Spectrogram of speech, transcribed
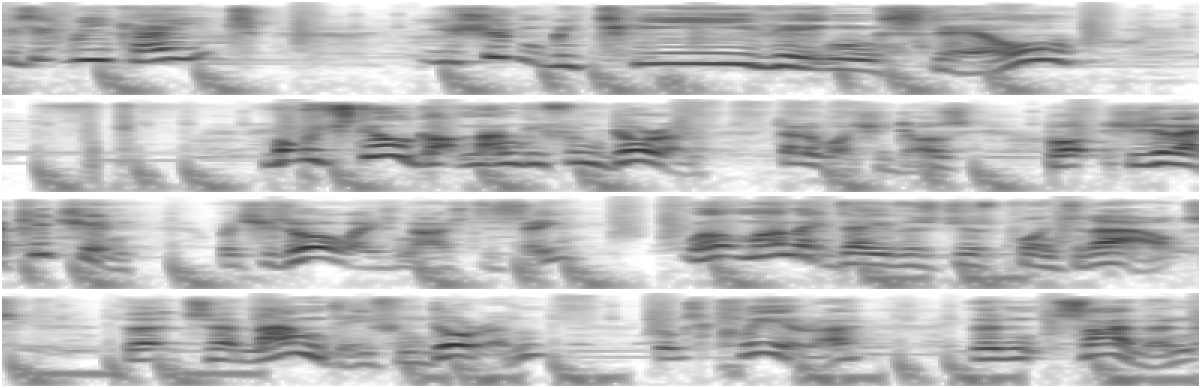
Is it week eight? You shouldn't be teething still. But we've still got Mandy from Durham. Don't know what she does, but she's in her kitchen, which is always nice to see. Well, my mate Dave has just pointed out that uh, Mandy from Durham looks clearer than Simon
